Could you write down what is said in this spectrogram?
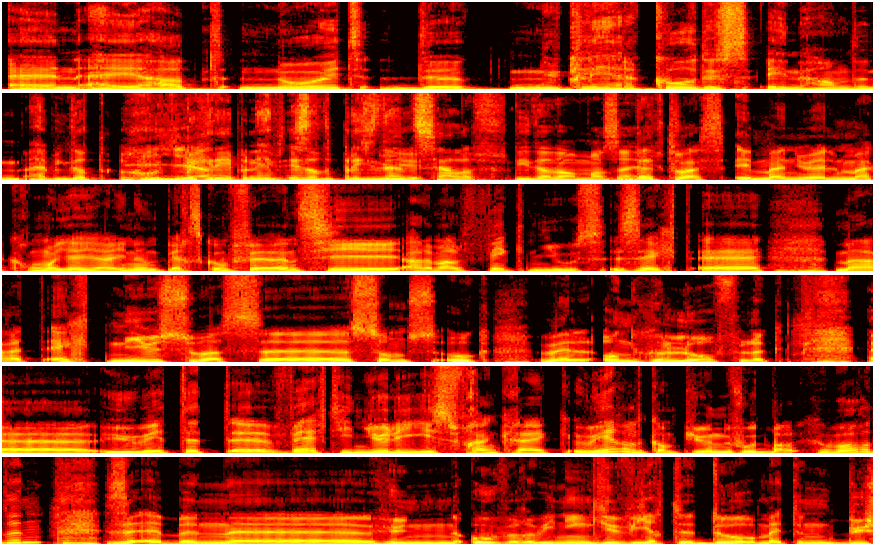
en hij had nooit de nucleaire codes in handen. Heb ik dat goed begrepen? Is dat de president zelf die dat allemaal zegt? Dat was Emmanuel Macron, ja, ja, in een persconferentie. Allemaal fake news, zegt hij. Maar het echt nieuws was uh, soms ook wel ongelooflijk. Uh, u weet het, uh, 15 juli is Frankrijk wereldkampioen voetbal geworden. Ze hebben hun overwinning gevierd door met een bus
